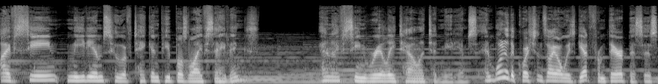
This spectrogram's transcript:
I've seen mediums who have taken people's life savings, and I've seen really talented mediums. And one of the questions I always get from therapists is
